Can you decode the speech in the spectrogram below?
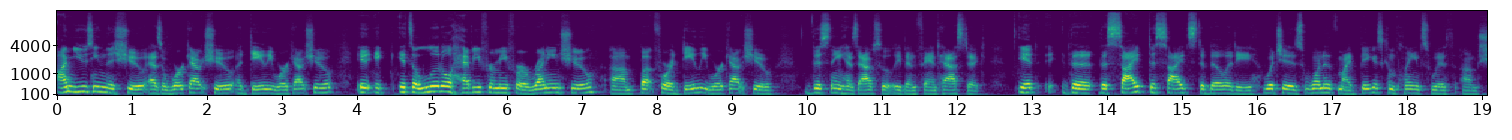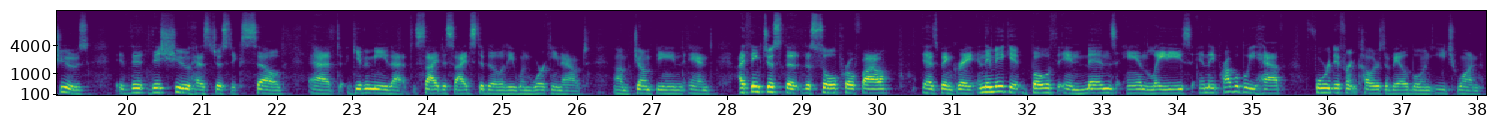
I'm using this shoe as a workout shoe, a daily workout shoe. It, it it's a little heavy for me for a running shoe, um, but for a daily workout shoe, this thing has absolutely been fantastic. It the the side to side stability, which is one of my biggest complaints with um, shoes, th- this shoe has just excelled at giving me that side to side stability when working out, um, jumping, and I think just the the sole profile has been great. And they make it both in men's and ladies, and they probably have four different colors available in each one,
